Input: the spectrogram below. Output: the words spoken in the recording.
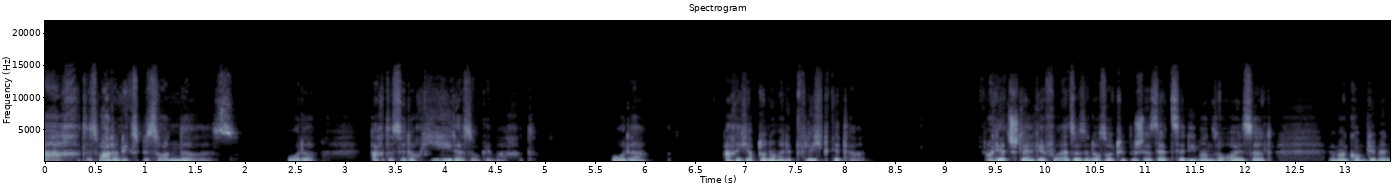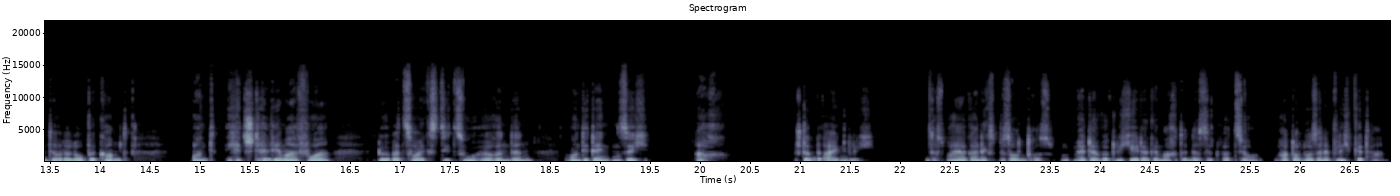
ach, das war doch nichts Besonderes. Oder, ach, das hätte doch jeder so gemacht. Oder, ach, ich habe doch nur meine Pflicht getan. Und jetzt stell dir vor, also sind doch so typische Sätze, die man so äußert, wenn man Komplimente oder Lob bekommt. Und jetzt stell dir mal vor, du überzeugst die Zuhörenden und die denken sich, ach, stimmt eigentlich. Das war ja gar nichts Besonderes. Hätte ja wirklich jeder gemacht in der Situation. Hat doch nur seine Pflicht getan.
